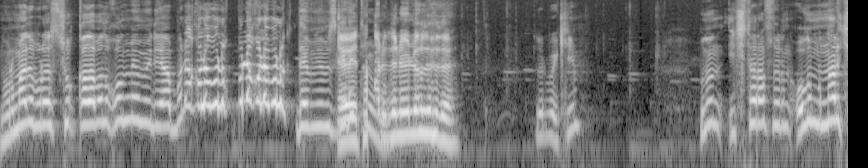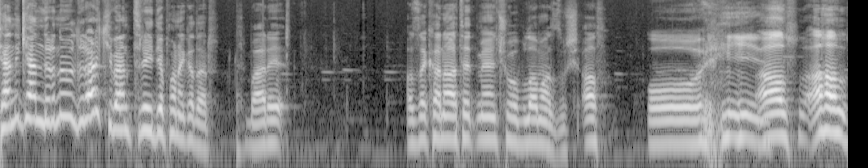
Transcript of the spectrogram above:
Normalde burası çok kalabalık olmuyor muydu ya? Bu ne kalabalık, bu ne kalabalık dememiz Evet gerekmiyor mu? harbiden öyle oluyordu. Dur bakayım. Bunun iç tarafların... Oğlum bunlar kendi kendilerini öldürer ki ben trade yapana kadar. Bari aza kanaat etmeyen çoğu bulamazmış. Al. Oo reis. Al. Al.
